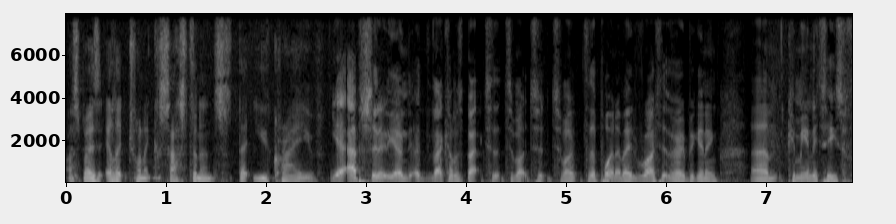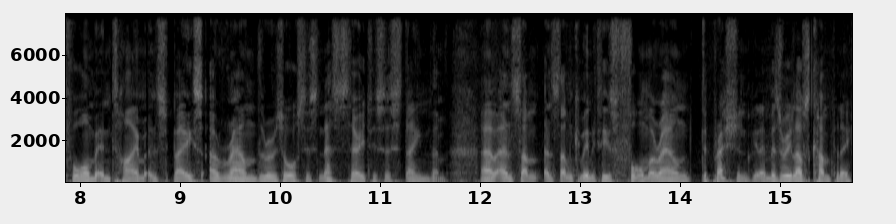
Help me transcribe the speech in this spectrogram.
I suppose, electronic sustenance that you crave. Yeah, absolutely, and uh, that comes back to to, my, to, to, my, to the point I made right at the very beginning. Um, communities form in time and space around the resources necessary to sustain them, um, and some and some communities form around depression. You know, misery loves company,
